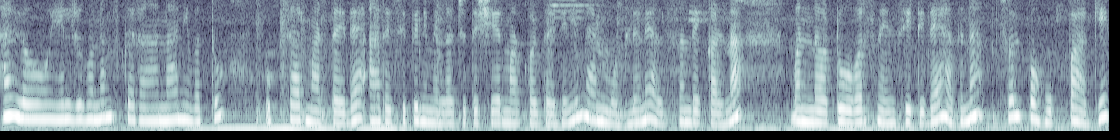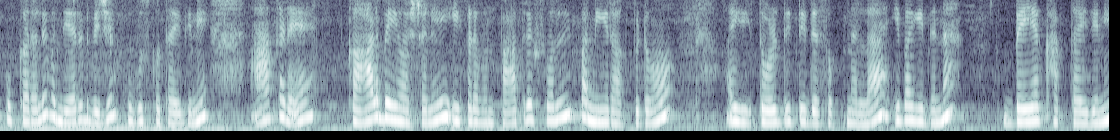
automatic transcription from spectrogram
ಹಲೋ, ಎಲ್ರಿಗೂ ನಮಸ್ಕಾರ. ನಾನಿವತ್ತು ಉಪ್ಸಾರು ಮಾಡ್ತಾಯಿದ್ದೆ ಆ ರೆಸಿಪಿ ನಿಮ್ಮೆಲ್ಲರ ಜೊತೆ ಶೇರ್ ಮಾಡ್ಕೊಳ್ತಾ ಇದ್ದೀನಿ. ನಾನು ಮೊದಲೇ ಅಲಸಂದೆ ಕಾಳನ್ನ ಒಂದು ಟೂ ಅವರ್ಸ್ ನೆನೆಸಿಟ್ಟಿದೆ ಅದನ್ನು ಸ್ವಲ್ಪ ಉಪ್ಪು ಹಾಕಿ ಕುಕ್ಕರಲ್ಲಿ ಒಂದು ಎರಡು ವಿಜಿಲ್ ಕೂಗಿಸ್ಕೊತಾ ಇದ್ದೀನಿ. ಆ ಕಡೆ ಕಾಳು ಬೇಯೋ ಅಷ್ಟರಲ್ಲಿ ಈ ಕಡೆ ಒಂದು ಪಾತ್ರೆಗೆ ಸ್ವಲ್ಪ ನೀರು ಹಾಕ್ಬಿಟ್ಟು ಈ ತೊಳೆದಿಟ್ಟಿದ್ದೆ ಸೊಪ್ಪನ್ನೆಲ್ಲ ಇವಾಗ ಇದನ್ನು ಬೇಯಕ್ಕೆ ಹಾಕ್ತಾಯಿದ್ದೀನಿ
